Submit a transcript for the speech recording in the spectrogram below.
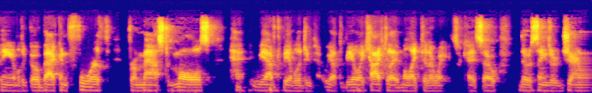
being able to go back and forth from mass to moles, we have to be able to do that. We have to be able to calculate molecular weights. Okay, so those things are generally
